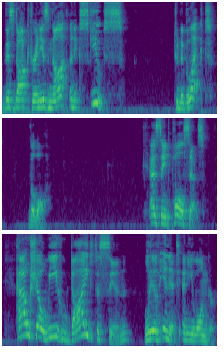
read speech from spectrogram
this doctrine is not an excuse to neglect the law. As St. Paul says, How shall we who died to sin live in it any longer?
